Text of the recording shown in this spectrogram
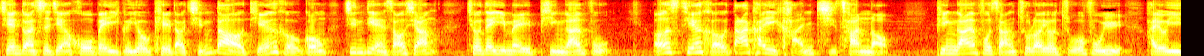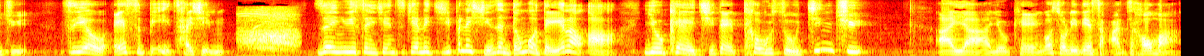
前段时间，河北一个游客到青岛天后宫景点烧香，求得一枚平安符。二十天后打开一看，气惨了。平安符上除了有祝福语，还有一句：只有 SB 才行。人与神仙之间的基本的信任都没得了啊！游客气得投诉景区。哎呀，游客，我说你点啥子好嘛？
